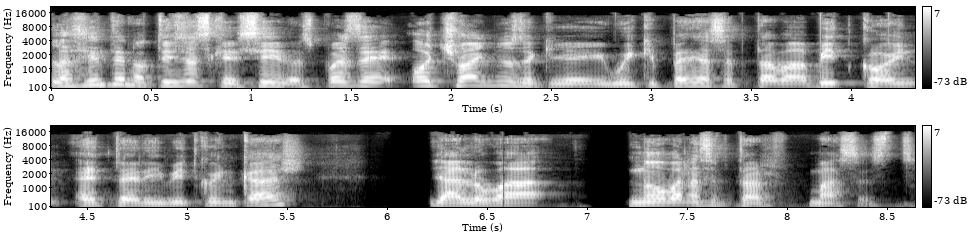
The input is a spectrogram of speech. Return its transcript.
la siguiente noticia es que sí, después de ocho años de que Wikipedia aceptaba Bitcoin, Ether y Bitcoin Cash, ya lo va, no van a aceptar más esto.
